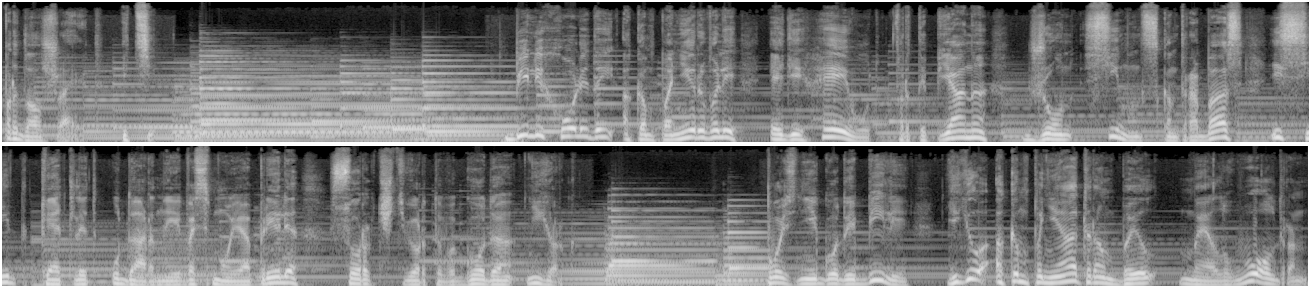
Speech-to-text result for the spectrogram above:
продолжает идти. Билли Холидей аккомпанировали Эдди Хейвуд – фортепиано, Джон Симмонс – контрабас и Сид Кэтлет – ударные 8 апреля 1944 года, Нью-Йорк. Поздние годы Билли ее аккомпаниатором был Мел Уолдрон.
